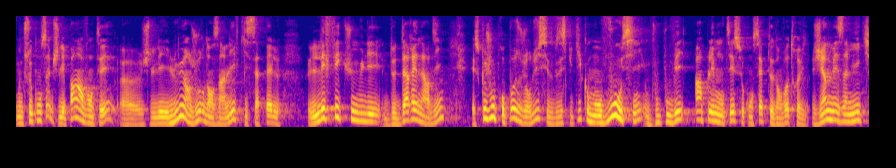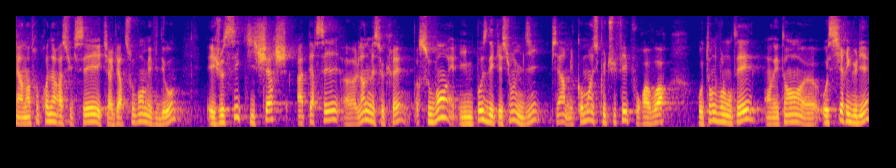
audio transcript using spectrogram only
Donc ce concept, je ne l'ai pas inventé. Euh, je l'ai lu un jour dans un livre qui s'appelle L'effet cumulé de Darren Hardy. Et ce que je vous propose aujourd'hui, c'est de vous expliquer comment vous aussi, vous pouvez implémenter ce concept dans votre vie. J'ai un de mes amis qui est un entrepreneur à succès et qui regarde souvent mes vidéos. Et je sais qu'il cherche à percer euh, l'un de mes secrets. Souvent, il me pose des questions, il me dit, Pierre, mais comment est-ce que tu fais pour avoir autant de volonté en étant euh, aussi régulier?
